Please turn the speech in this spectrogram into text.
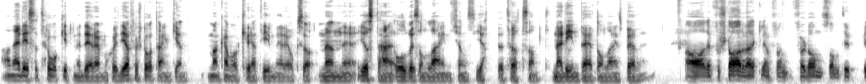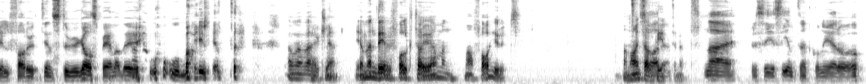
Ja, nej, det är så tråkigt med DRM-skydd. Jag förstår tanken. Man kan vara kreativ med det också. Men eh, just det här Always Online känns jättetröttsamt när det inte är ett online-spel. Ja, det förstör verkligen för, för de som typ vill fara ut till en stuga och spela. Det är ju omöjligt. Ja, men verkligen. Ja, men det folk tar ju, ja, men man får ju ut. Man har inte alltid det. internet. Nej, precis. Internet går ner och upp.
